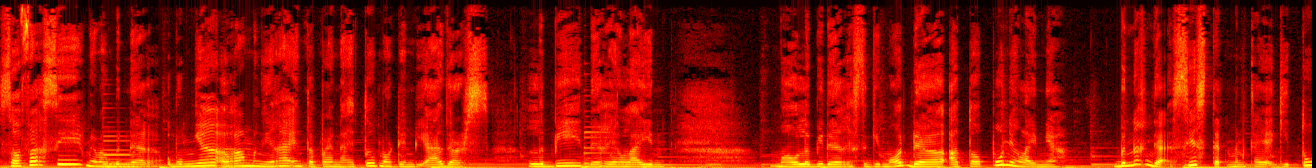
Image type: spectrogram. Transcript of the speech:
So far sih memang benar. Umumnya orang mengira entrepreneur itu more than the others, lebih dari yang lain. Mau lebih dari segi modal ataupun yang lainnya. Benar nggak sih statement kayak gitu?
